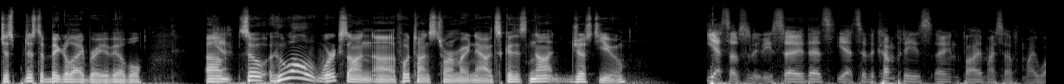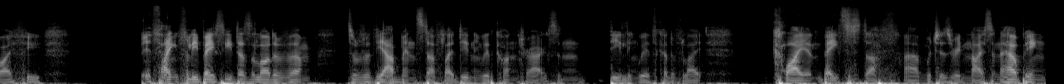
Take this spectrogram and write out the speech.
Just just a bigger library available. Um, Yeah. So who all works on uh, Photon Storm right now? It's because it's not just you. Yes, absolutely. So there's yeah. So the company's owned by myself and my wife, who uh, thankfully basically does a lot of um, sort of the admin stuff, like dealing with contracts and dealing with kind of like client-based stuff, um, which is really nice, and helping.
